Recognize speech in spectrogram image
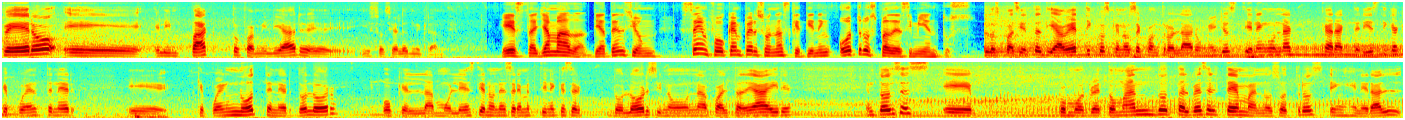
pero eh, el impacto familiar eh, y social es muy grande. Esta llamada de atención se enfoca en personas que tienen otros padecimientos. Los pacientes diabéticos que no se controlaron, ellos tienen una característica que pueden tener, eh, que pueden no tener dolor o que la molestia no necesariamente tiene que ser dolor, sino una falta de aire. Entonces, como retomando tal vez el tema, nosotros en general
